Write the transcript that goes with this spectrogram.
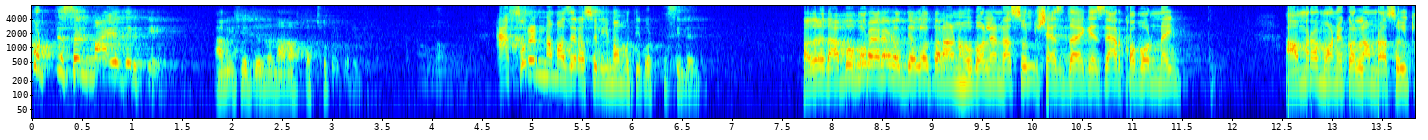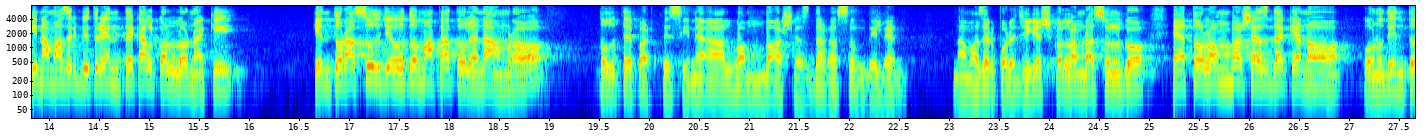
করতেছেন মায়েদেরকে। আমি সেজন্য নামাজটা ছোট করে দিলাম। আসরের নামাজে রাসুল ইমামতি করতেছিলেন। হযরত আবু হুরায়রা রাদিয়াল্লাহু তাআলা আনহু বলেন, রাসূল সেজদায় গেছে, আর খবর নাই। আমরা মনে করলাম, রাসূল কি নামাজের ভিতরে ইন্তেকাল করল নাকি? কিন্তু রাসূল যেহেতু মাথা তোলে না, আমরাও তুলতে পারতেছি না। লম্বা সেজদা রাসুল দিলেন। নামাজের পরে জিজ্ঞেস করলাম রাসুল গো এত লম্বা সেজদা কেন? কোনোদিন তো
